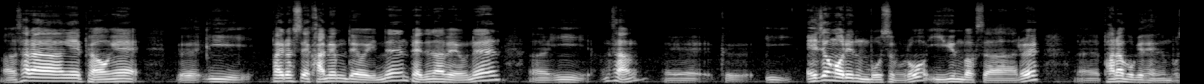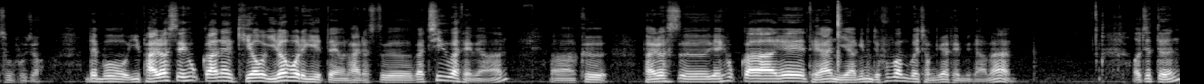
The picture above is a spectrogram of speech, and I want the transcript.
어, 사랑의 병에 그, 이 바이러스에 감염되어 있는 베드나 배우는 어, 이 항상 예, 그이 애정 어리는 모습으로 이균 박사를 에, 바라보게 되는 모습을 보죠. 근데 뭐 이 바이러스의 효과는 기억을 잃어버리기 때문에 바이러스가 치유가 되면 어, 그 바이러스의 효과에 대한 이야기는 이제 후반부에 전개가 됩니다만 어쨌든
